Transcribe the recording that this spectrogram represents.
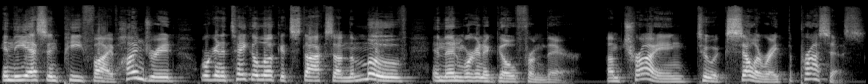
in the S&P 500. We're going to take a look at stocks on the move and then we're going to go from there. I'm trying to accelerate the process.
